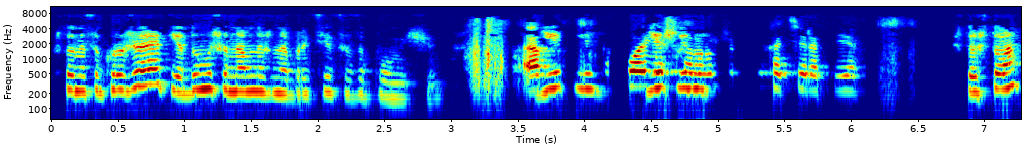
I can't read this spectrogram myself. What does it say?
что нас окружает, я думаю, что нам нужно обратиться за помощью. А если, какой если... психотерапевт? Что-что?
